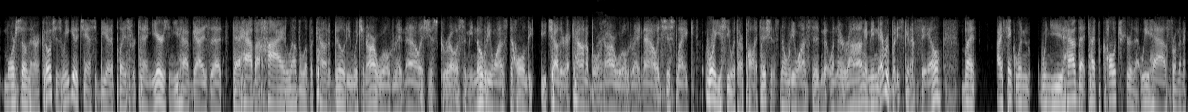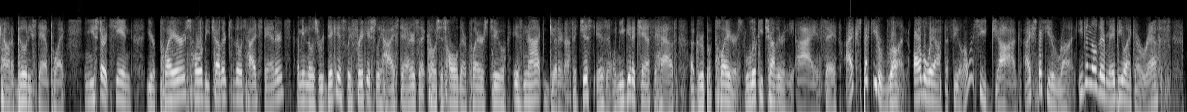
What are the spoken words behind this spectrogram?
more so than our coaches. When you get a chance to be at a place for 10 years and you have guys that that have a high level of accountability, which in our world right now is just gross. I mean, nobody wants to hold each other accountable in our world right now. It's just like well, you see with our politicians, nobody wants to admit when they're wrong. I mean, everybody's going to fail, but I think when when you have that type of culture that we have from an accountability standpoint, and you start seeing your players hold each other to those high standards, I mean those ridiculously freakishly high standards that coaches hold their players to is not good enough. It just isn't. When you get a chance to have a group of players look each other in the eye and say, "I expect you to run all the way off the field. I want to see you jog. I expect you to run." Even though there may be like a ref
